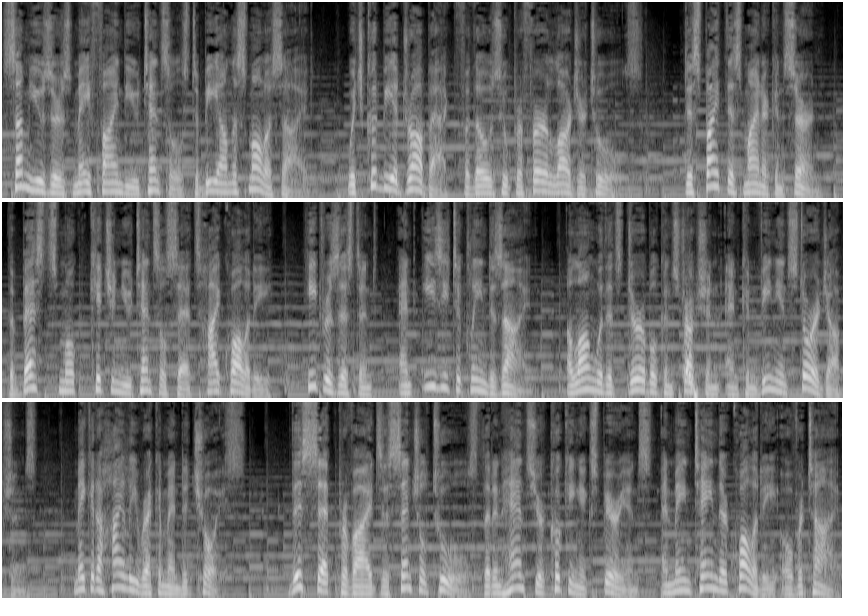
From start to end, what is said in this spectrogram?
some users may find the utensils to be on the smaller side, which could be a drawback for those who prefer larger tools. Despite this minor concern, the Best Smoke Kitchen Utensil Set's high quality, heat-resistant, and easy-to-clean design, along with its durable construction and convenient storage options, make it a highly recommended choice. This set provides essential tools that enhance your cooking experience and maintain their quality over time.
